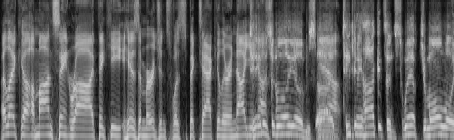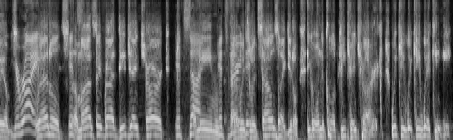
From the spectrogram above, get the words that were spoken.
I like uh, Amon Saint Ra. I think he his emergence was spectacular, and now you got. Jameson Williams, Yeah. uh, T.J. Hockenson, Swift, Jamal Williams, You're right. Reynolds, It's- Amon St. Brown, DJ Chark. It's. Uh, I mean, it's uh, very. which, di- it sounds like you know you go in the club, DJ Chark, wiki, wiki, wiki.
